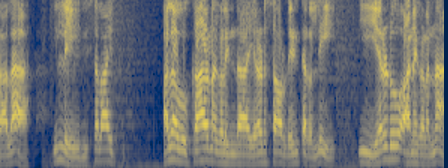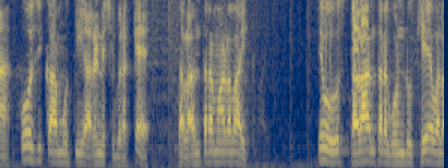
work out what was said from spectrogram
ಕಾಲ ಇಲ್ಲಿ ಇರಿಸಲಾಯಿತು. ಹಲವು ಕಾರಣಗಳಿಂದ ಎರಡು ಸಾವಿರದ ಎಂಟರಲ್ಲಿ ಈ ಎರಡು ಆನೆಗಳನ್ನ ಕೋಜಿಕಾಮುತಿ ಅರಣ್ಯ ಶಿಬಿರಕ್ಕೆ ಸ್ಥಳಾಂತರ ಮಾಡಲಾಯಿತು. ಇವು ಸ್ಥಳಾಂತರಗೊಂಡು ಕೇವಲ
